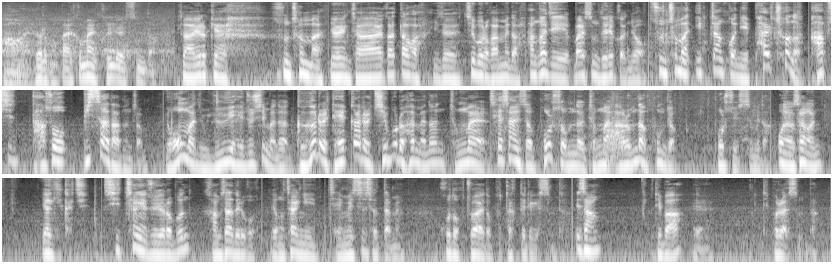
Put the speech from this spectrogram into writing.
아, 여러분 깔끔하게 걸려 있습니다. 자, 이렇게 순천만 여행 잘 갔다가 이제 집으로 갑니다. 한 가지 말씀드릴 건요. 순천만 입장권이 8,000원. 값이 다소 비싸다는 점. 요것만 좀 유의해 주시면은 그거를 대가를 지불을 하면은 정말 세상에서 볼 수 없는 정말 아름다운 풍경 볼 수 있습니다. 오늘 영상은 여기까지. 시청해 주 여러분 감사드리고 영상이 재밌으셨다면 구독, 좋아요도 부탁드리겠습니다. 이상 디바 예, 디플라였습니다.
